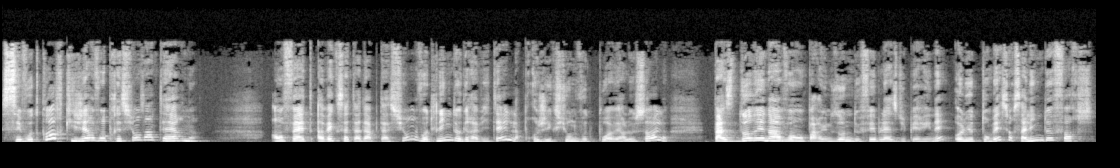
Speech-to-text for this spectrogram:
C'est votre corps qui gère vos pressions internes. En fait, avec cette adaptation, votre ligne de gravité, la projection de votre poids vers le sol, passe dorénavant par une zone de faiblesse du périnée au lieu de tomber sur sa ligne de force.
